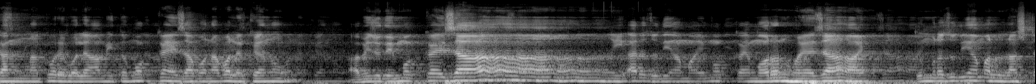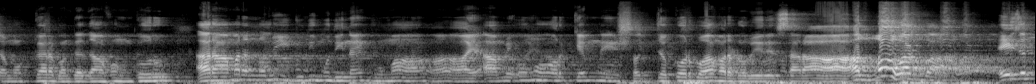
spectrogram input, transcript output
কান্না করে বলে, আমি তো মক্কায় যাব না, বলে, কেন? আমি যদি মক্কায় যাই, আর যদি আমায় মক্কায় মরণ হয়ে যায় তোমরা যদি আমার লাশটা মক্কার মধ্যে দাফন করু, আর আমার নবী যদি মদিনায় ঘুমায়, আমি ওমর কেমনে সহ্য করব আমার নবীর সারা? আল্লাহু আকবার। এই জন্য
